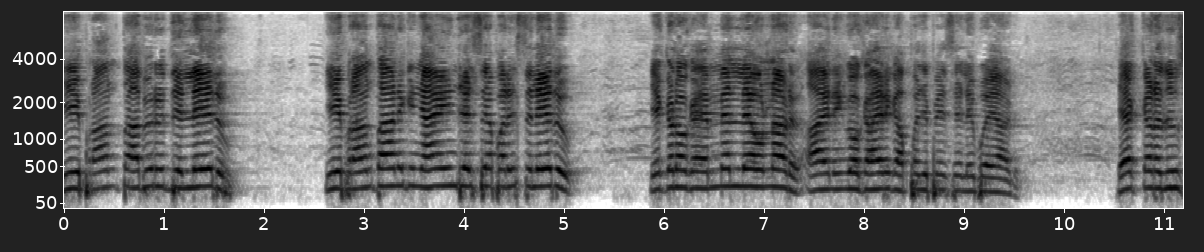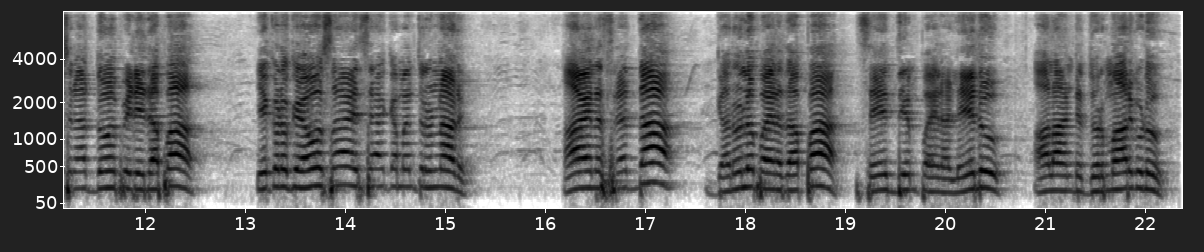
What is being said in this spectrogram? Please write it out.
ఈ ప్రాంత అభివృద్ధి లేదు. ఈ ప్రాంతానికి న్యాయం చేసే పరిస్థితి లేదు. ఇక్కడ ఒక ఎమ్మెల్యే ఉన్నాడు. ఆయన ఇంకొక ఆయనకి అప్పచెప్పేసి వెళ్ళిపోయాడు. ఎక్కడ చూసినా దోపిడీ తప్ప ఇక్కడ ఒక వ్యవసాయ శాఖ మంత్రి ఉన్నాడు. ఆయన శ్రద్ధ గనుల పైన తప్ప సేద్యం పైన లేదు. అలాంటి దుర్మార్గుడు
